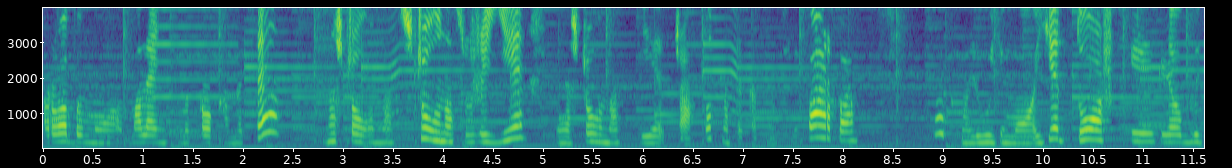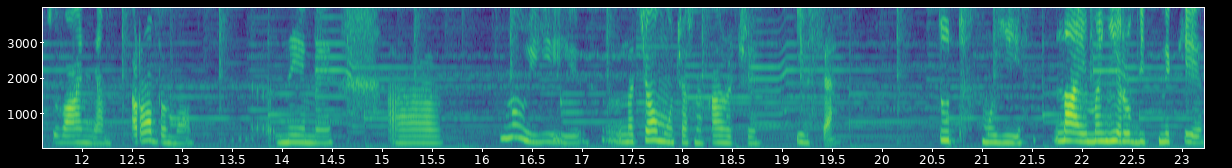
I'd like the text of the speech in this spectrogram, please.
робимо маленькими кроками те, на що у нас, що у нас вже є, і на що у нас є час. От, наприклад, у нас є фарба, от малюємо, є дошки для облицювання, робимо е, ними. Е, Ну і на цьому, чесно кажучи, і все. Тут мої наймані робітники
